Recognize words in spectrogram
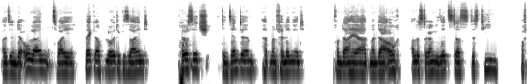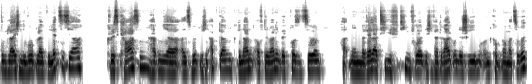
Also in der O-Line zwei Backup-Leute gesigned. Posage, den Center, hat man verlängert. Von daher hat man da auch alles daran gesetzt, dass das Team auf dem gleichen Niveau bleibt wie letztes Jahr. Chris Carson hatten wir als möglichen Abgang genannt auf der Running Back Position, hat einen relativ teamfreundlichen Vertrag unterschrieben und kommt nochmal zurück.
